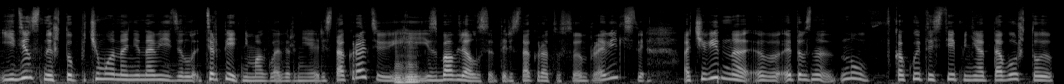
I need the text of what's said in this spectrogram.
Единственное, что почему она ненавидела, терпеть не могла, вернее, аристократию и избавлялась от аристократов в своем правительстве, очевидно, э, это ну, в какой-то степени от того, что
